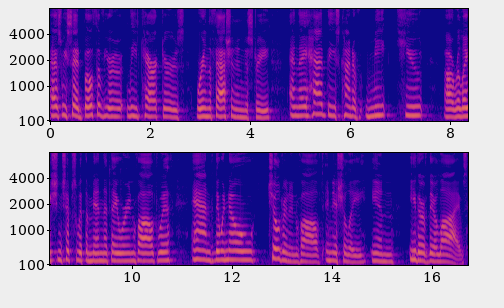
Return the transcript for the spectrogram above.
as we said, both of your lead characters were in the fashion industry, and they had these kind of meet cute uh, relationships with the men that they were involved with, and there were no children involved initially in either of their lives.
